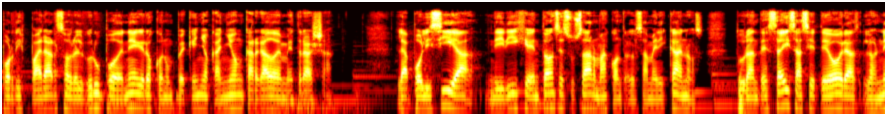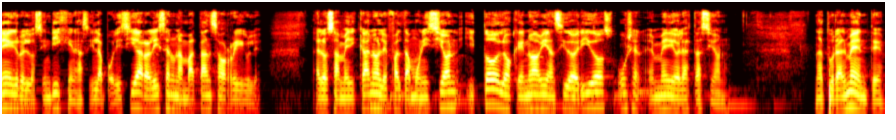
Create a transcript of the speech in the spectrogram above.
por disparar sobre el grupo de negros con un pequeño cañón cargado de metralla. La policía dirige entonces sus armas contra los americanos. Durante seis a siete horas los negros y los indígenas y la policía realizan una matanza horrible. A los americanos les falta munición y todos los que no habían sido heridos huyen en medio de la estación. Naturalmente,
